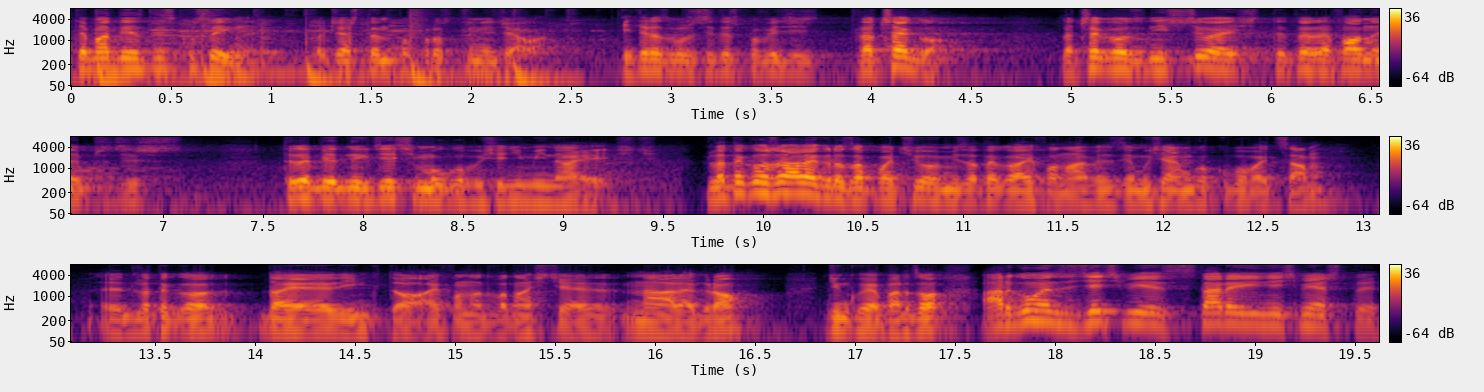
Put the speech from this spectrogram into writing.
temat jest dyskusyjny, chociaż ten po prostu nie działa. I teraz możecie też powiedzieć, dlaczego? Dlaczego zniszczyłeś te telefony? Przecież tyle biednych dzieci mogłoby się nimi najeść. Dlatego, że Allegro zapłaciło mi za tego iPhone'a, więc nie musiałem go kupować sam. Dlatego daję link do iPhone'a 12 na Allegro. Dziękuję bardzo. Argument z dziećmi jest stary i nieśmieszny.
